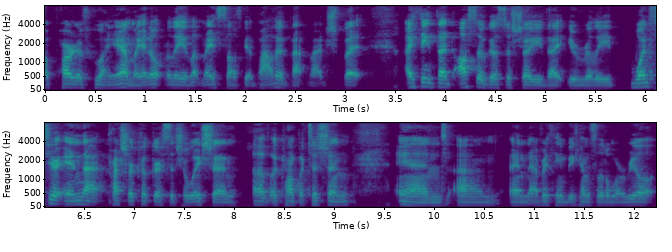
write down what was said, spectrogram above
a, part of who i am. Like i don't really let myself get bothered that much but i think that also goes to show you that you're really once you're in that pressure cooker situation of a competition and um and everything becomes a little more real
